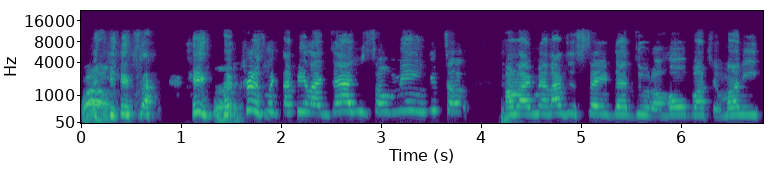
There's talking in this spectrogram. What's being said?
Wow. he's like, he, right. Chris looked at me like, "Dad, you so mean." You told. I'm like, man, I just saved that dude a whole bunch of money,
